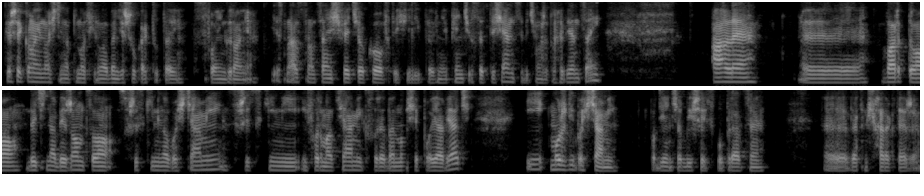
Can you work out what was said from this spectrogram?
W pierwszej kolejności na pewno firma będzie szukać tutaj w swoim gronie. Jest nas na całym świecie około w tej chwili pewnie 500 tysięcy, być może trochę więcej, ale yy, warto być na bieżąco z wszystkimi nowościami, z wszystkimi informacjami, które będą się pojawiać i możliwościami podjęcia bliższej współpracy yy, w jakimś charakterze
